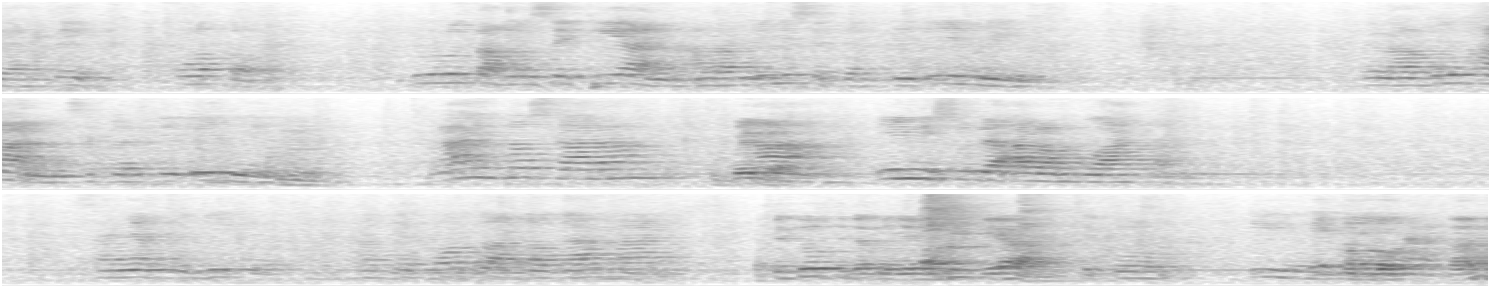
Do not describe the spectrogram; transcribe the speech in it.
kreatif foto. Dulu tahun sekian alam ini seperti ini pelabuhan seperti ini Hmm. lain toh sekarang Beda. Nah, ini sudah alam buatan misalnya begitu pakai foto atau gambar Tapi itu tidak menyelidik ya, itu itu membuat, Hah?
